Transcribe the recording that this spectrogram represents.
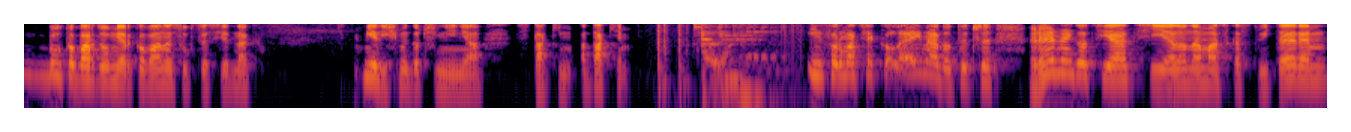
Był to bardzo umiarkowany sukces, jednak mieliśmy do czynienia z takim atakiem. Informacja kolejna dotyczy renegocjacji Elona Muska z Twitterem.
